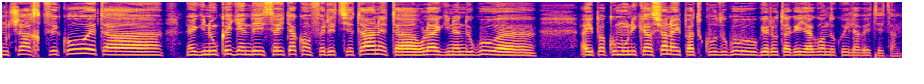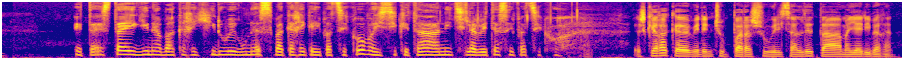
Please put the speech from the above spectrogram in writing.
untxa hartzeko eta egin nuke jende izaita konferentzietan eta hola eginen dugu uh, aipa komunikazioan aipatuko dugu gerota gehiago ondoko hilabetetan. Eta ez da egina bakarrik hiru egunez bakarrik aipatzeko, baizik eta anitz hilabetez aipatzeko. Eskerrak eh, mirentxu parasu hilzalde eta maiari beren.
